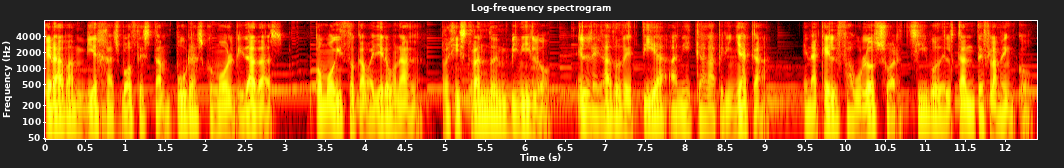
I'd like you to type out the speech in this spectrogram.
Graban viejas voces tan puras como olvidadas, como hizo Caballero Bonal, registrando en vinilo el legado de tía Anica la Piriñaca en aquel fabuloso archivo del cante flamenco,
